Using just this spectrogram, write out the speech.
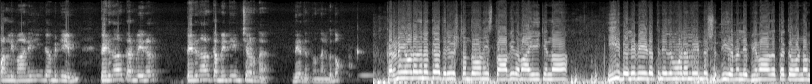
പള്ളി മാനേജിംഗ് കമ്മിറ്റിയും പെരുന്നാൾ കൺവീനർ പെരുന്നാൾ കമ്മിറ്റിയും ചേർന്ന് നേതൃത്വം നൽകുന്നു. കരുണയോടെ നിനക്ക് തിരുവിഷ്ടം തോന്നി സ്ഥാപിതമായിരിക്കുന്ന ഈ ബലിപീഠത്തിന് ഇതുമൂലം വീണ്ടും ശുദ്ധീകരണം ലഭ്യമാകത്തക്കവണ്ണം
